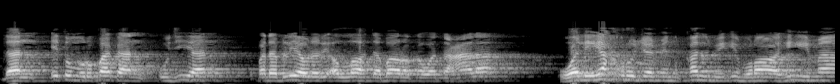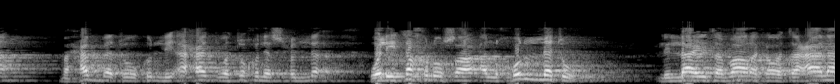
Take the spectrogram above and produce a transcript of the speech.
dan itu merupakan ujian kepada beliau dari Allah tabaraka wa taala wa liyakhruj min qalbi Ibrahim mahabbatu kulli ahad wa tukhlis hulla wa litakhlus al-khullatu lillahi tabaraka wa ta'ala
